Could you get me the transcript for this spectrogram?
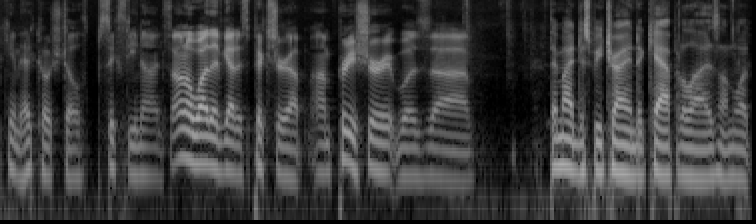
became head coach till 69. So I don't know why they've got his picture up. I'm pretty sure it was. Uh, They might just be trying to capitalize on what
